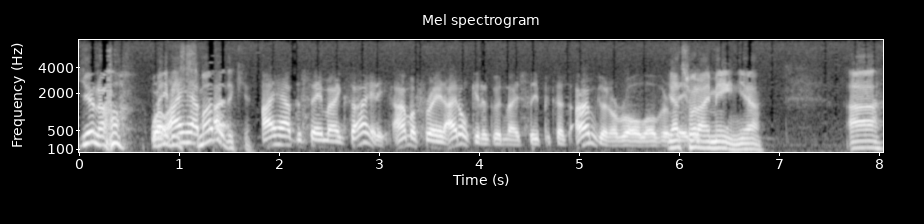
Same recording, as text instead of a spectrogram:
you know Well, maybe I have smother I, the kid. I have the same anxiety. I'm afraid I don't get a good night's sleep because I'm going to roll over. That's what I mean. Yeah. Uh,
